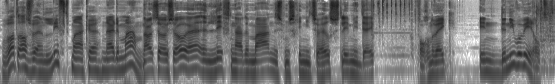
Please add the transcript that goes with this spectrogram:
Wat als we een lift maken naar de maan? Nou, sowieso, hè, een lift naar de maan is misschien niet zo'n heel slim idee. Volgende week in de nieuwe wereld.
